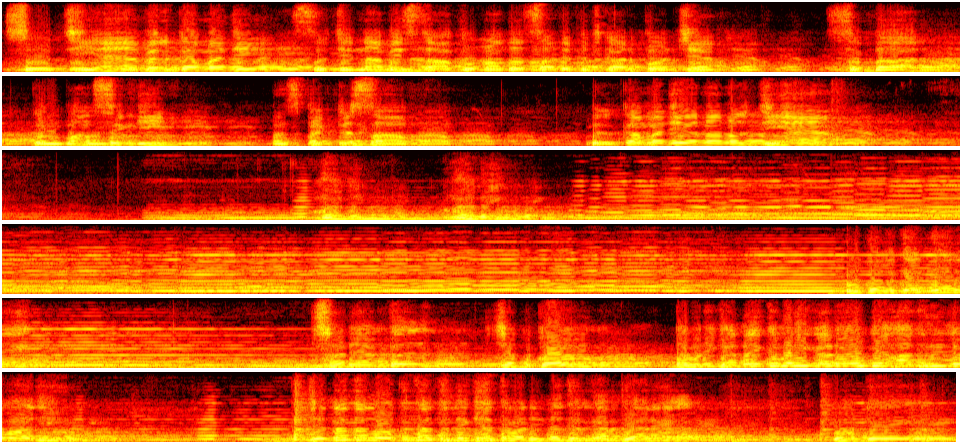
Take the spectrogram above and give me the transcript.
ਸੋ ਜੀ ਆਇਆਂ ਵੈਲਕਮ ਹੈ ਜੀ ਸੋ ਜਿੰਨਾ ਵੀ ਸਟਾਫ ਉਹਨਾਂ ਦਾ ਸਾਡੇ ਵਿਚਕਾਰ ਪਹੁੰਚਿਆ ਸਰਦਾਰ ਕੁਲਵੰਤ ਸਿੰਘ ਜੀ ਇੰਸਪੈਕਟਰ ਸਾਹਿਬ ਵੈਲਕਮ ਹੈ ਜੀ ਉਹਨਾਂ ਨੂੰ ਜੀ ਆਇਆਂ ਹੈ ਨਹੀਂ ਹੈ ਨਹੀਂ ਉਹ ਗੱਲ ਕਹਿੰਦੇ ਆ ਰਹੇ ਸਾਡੇ ਅੰਕਲ ਜਪਕੌਰ ਡਬੜੀ ਕਹਿੰਦਾ ਇੱਕ ਵਾਰੀ ਖੜੇ ਹੋ ਕੇ ਹਾਜ਼ਰੀ ਲਵਾਓ ਜੀ ਜਿਨ੍ਹਾਂ ਦਾ ਲੋਕ ਤੱਤ ਲਿਖਿਆ ਤੁਹਾਡੀ ਨਜ਼ਰ ਕਰਦੇ ਆ ਰਹੇ ਹਾਂ ਕਿਉਂਕਿ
